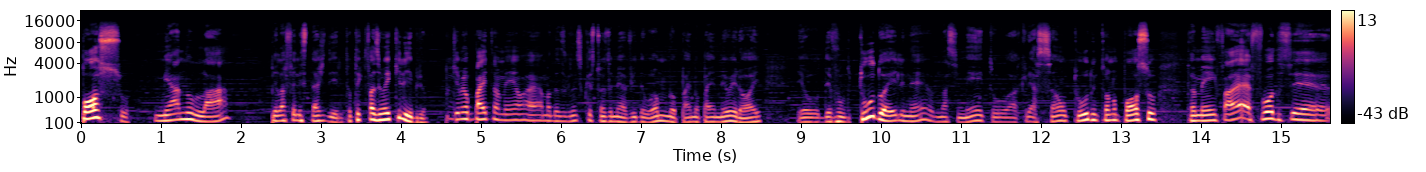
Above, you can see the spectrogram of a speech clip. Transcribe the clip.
posso me anular pela felicidade dele. Então eu tenho que fazer um equilíbrio. Porque meu pai também é uma das grandes questões da minha vida. Eu amo meu pai, meu pai é meu herói. Eu devo tudo a ele, né? O nascimento, a criação, tudo. Então não posso também falar, é, foda-se, é...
